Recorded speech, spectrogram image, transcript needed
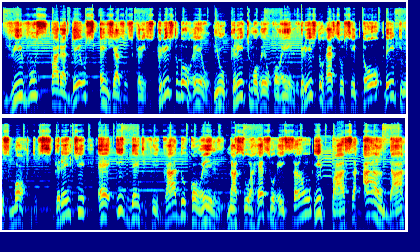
vivos para Deus em Jesus Cristo. Cristo morreu e o crente morreu com ele. Cristo ressuscitou dentre os mortos. Crente é identificado com ele na sua ressurreição e passa a andar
